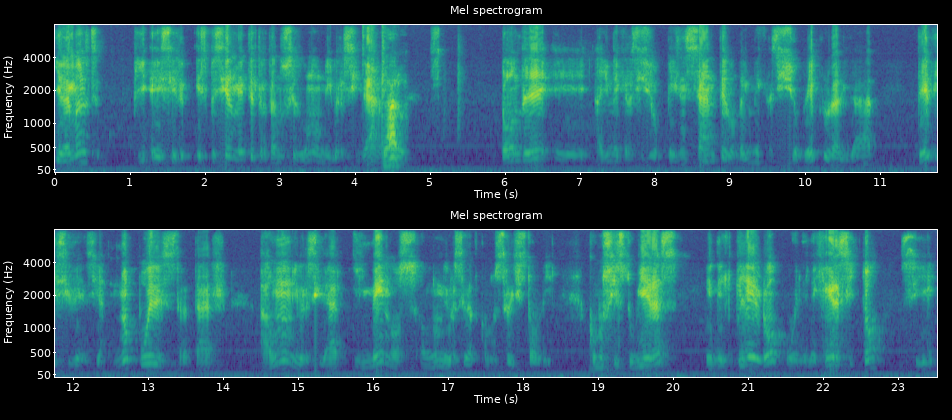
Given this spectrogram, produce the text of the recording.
Y además, es decir, especialmente tratándose de una universidad. Claro. Donde eh, hay un ejercicio pensante, donde hay un ejercicio de pluralidad, de disidencia. No puedes tratar a una universidad, y menos a una universidad con nuestra historia, como si estuvieras en el clero o en el ejército, ¿sí?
